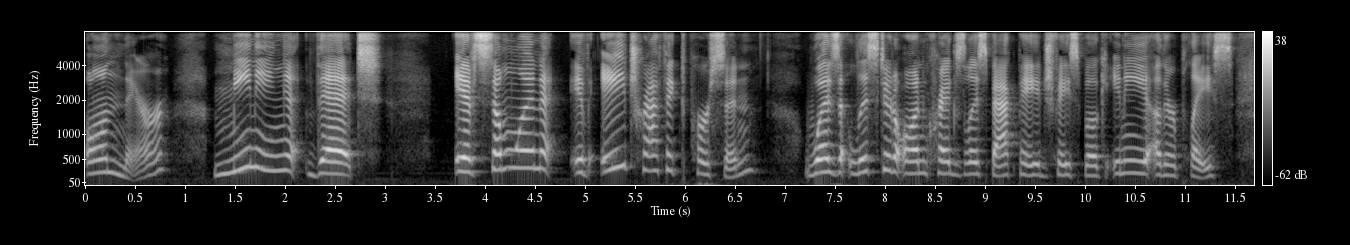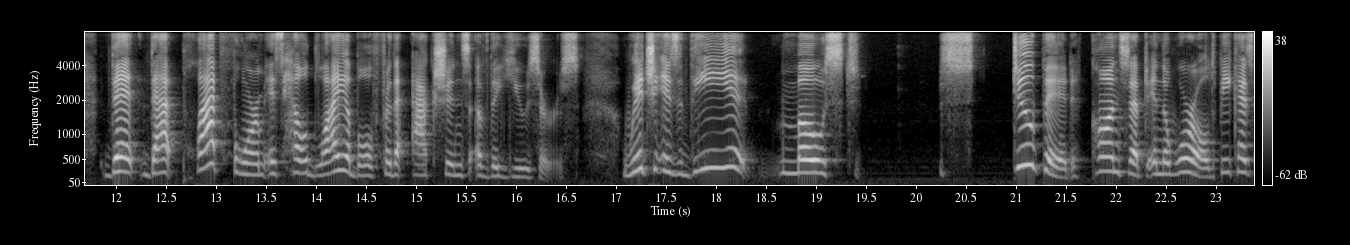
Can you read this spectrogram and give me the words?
on there, meaning that if someone, if a trafficked person was listed on Craigslist, Backpage, Facebook, any other place, that that platform is held liable for the actions of the users, which is the most stupid concept in the world because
